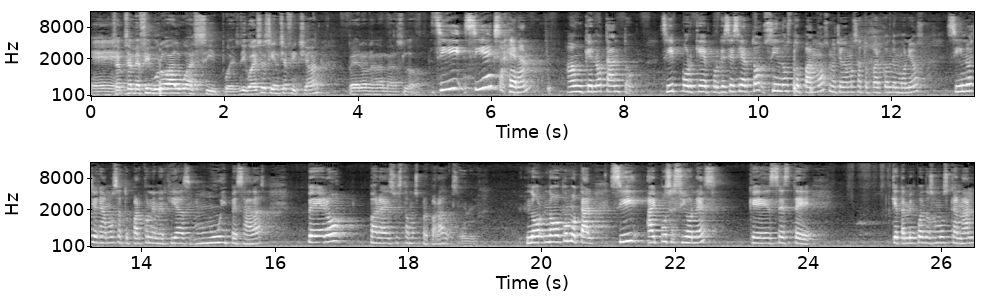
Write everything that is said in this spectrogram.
Eh, Se, se me figuró algo así, pues. Digo, eso es ciencia ficción, pero nada más lo... Sí, sí exageran, aunque no tanto. ¿Sí? ¿Por qué? Porque sí es cierto, sí nos topamos, nos llegamos a topar con demonios, sí nos llegamos a topar con energías muy pesadas, pero para eso estamos preparados. No, no como tal. Sí hay posesiones, que es este, que también cuando somos canal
